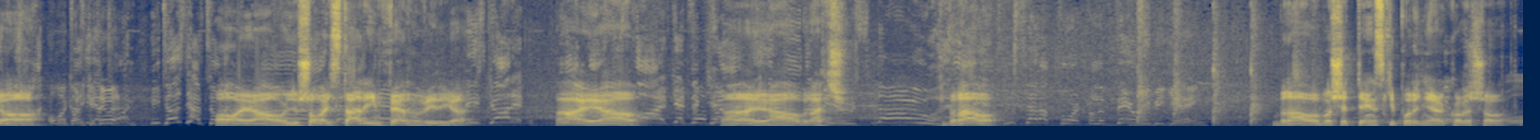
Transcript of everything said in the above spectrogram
Ja. O, jao, još ovaj stari Inferno, vidi ga. Aj, jao. Aj, jao, braću. Bravo. Bravo, ovo je tenski pored njega, ko već ovo?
